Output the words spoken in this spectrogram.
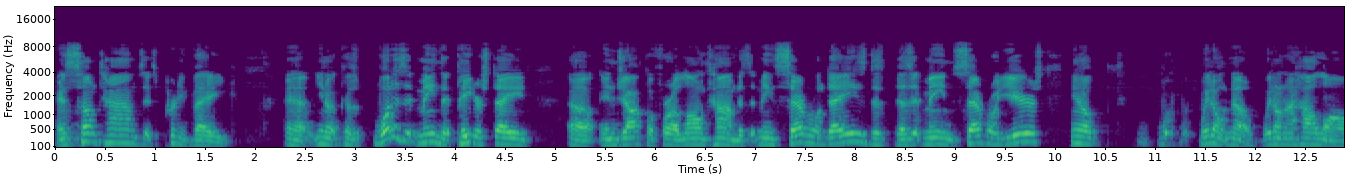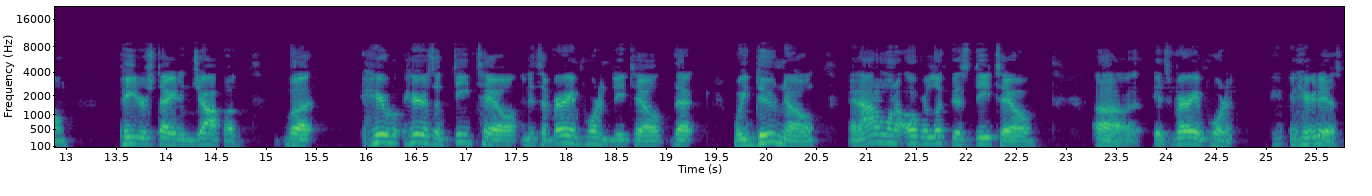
and sometimes it's pretty vague. Uh, you know, because what does it mean that Peter stayed uh, in Joppa for a long time? Does it mean several days? Does, does it mean several years? You know, w- we don't know. We don't know how long Peter stayed in Joppa, but here here's a detail, and it's a very important detail that we do know, and I don't want to overlook this detail. Uh, it's very important and here it is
